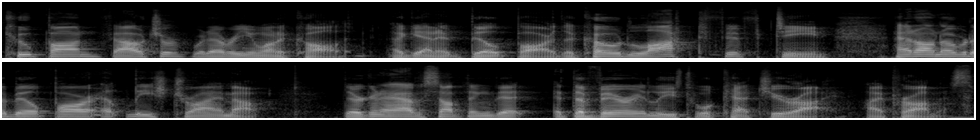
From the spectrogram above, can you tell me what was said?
coupon, voucher, whatever you want to call it. Again, at Built Bar. The code LOCKED15. Head on over to Built Bar, at least try them out. They're going to have something that, at the very least, will catch your eye. I promise.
